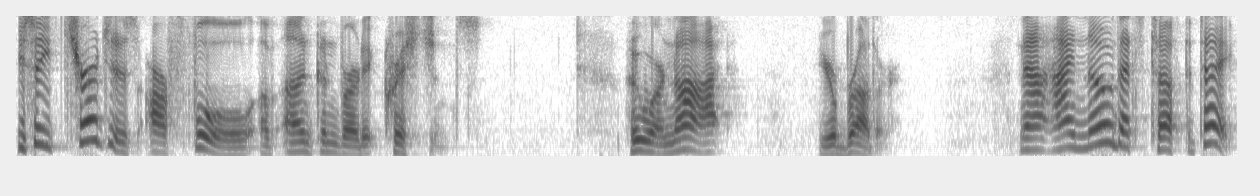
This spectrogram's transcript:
You see, churches are full of unconverted Christians who are not your brother. Now, I know that's tough to take,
